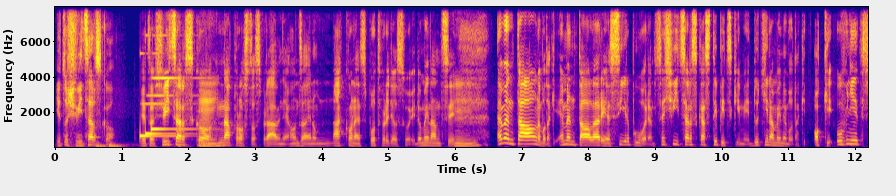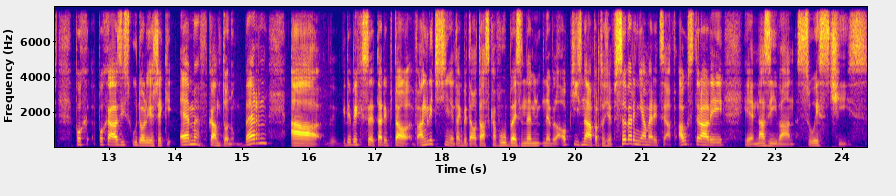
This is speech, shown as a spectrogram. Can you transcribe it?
Je to Švýcarsko. Je to Švýcarsko, Hmm. mm. naprosto správně. Honza jenom nakonec potvrdil svoji dominanci. Mm. Emmental, nebo taky Emmentaler, je sír původem ze Švýcarska s typickými dutinami nebo taky oky uvnitř. Poch- pochází z údolí řeky M v kantonu Bern a kdybych se tady ptal v angličtině, tak by ta otázka vůbec ne- nebyla obtížná, protože v Severní Americe a v Austrálii je nazýván Swiss cheese.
